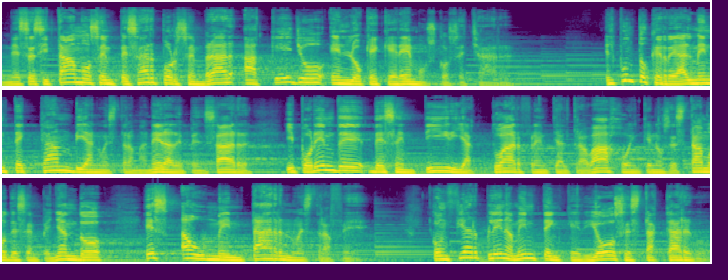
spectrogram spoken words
Necesitamos empezar por sembrar aquello en lo que queremos cosechar. El punto que realmente cambia nuestra manera de pensar y por ende de sentir y actuar frente al trabajo en que nos estamos desempeñando es aumentar nuestra fe. Confiar plenamente en que Dios está a cargo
